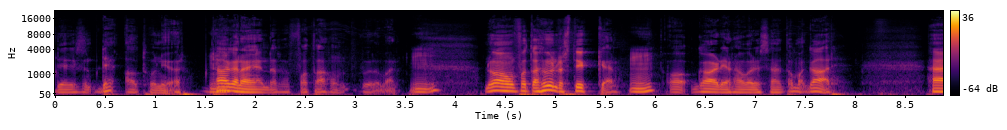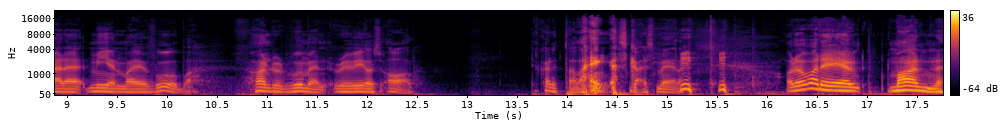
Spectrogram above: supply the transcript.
Det är liksom det är allt hon gör. Mm. Dagarna i ända så fotar hon vulvan. Mm. Nu har hon fotat hundra stycken Mm. och Guardian har varit såhär att oh my god. Här är me and my vulva. 100 women reveals all. Jag kan inte tala engelska ens mera. och då var det en man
